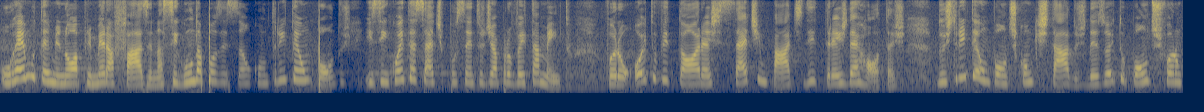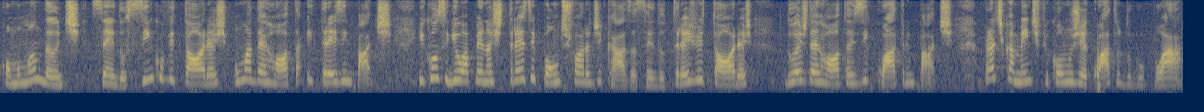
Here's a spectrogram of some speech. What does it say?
O Remo terminou a primeira fase na segunda posição com 31 pontos e 57% de aproveitamento. Foram 8 vitórias, 7 empates e 3 derrotas. Dos 31 pontos conquistados, 18 pontos foram como mandante, sendo 5 vitórias, 1 derrota e 3 empates. E conseguiu apenas 13 pontos fora de casa, sendo 3 três vitórias, duas derrotas e quatro empates. Praticamente ficou no G4 do Grupo A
